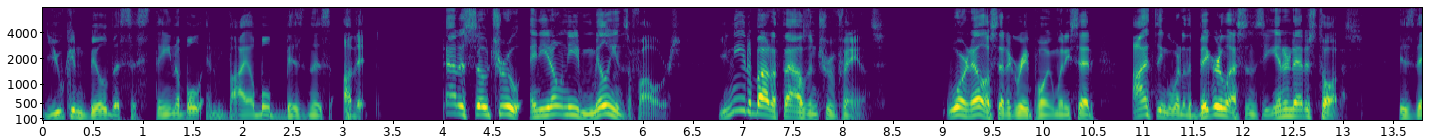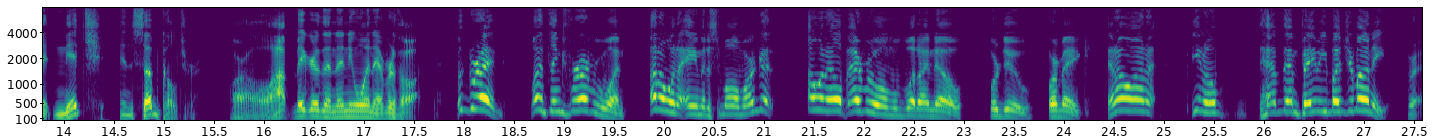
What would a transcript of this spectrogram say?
you can build a sustainable and viable business of it. That is so true. And you don't need millions of followers. You need about a thousand true fans. Warren Ellis had a great point when he said, I think one of the bigger lessons the internet has taught us is that niche and subculture are a lot bigger than anyone ever thought. But Greg, my thing's for everyone. I don't want to aim at a small market. I want to help everyone with what I know or do or make. And I want to, you know, have them pay me a bunch of money. Right.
